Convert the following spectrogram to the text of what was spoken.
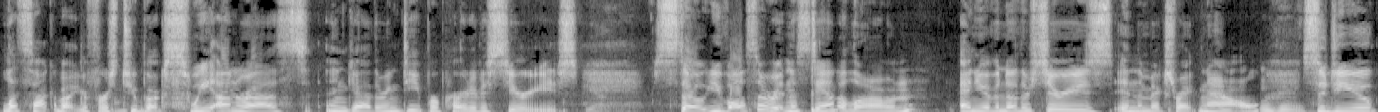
let's talk about your first two books Sweet Unrest and Gathering Deep are part of a series. Yeah. So you've also written a standalone and you have another series in the mix right now. Mm-hmm. So do you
